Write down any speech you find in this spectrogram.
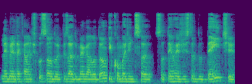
Lembrei daquela discussão do episódio do megalodon, que como a gente só, só tem o registro do dente,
